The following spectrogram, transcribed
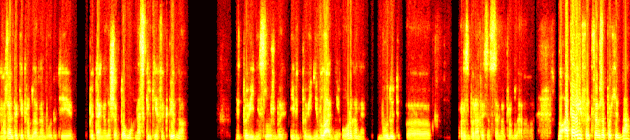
на жаль, такі проблеми будуть. І питання лише в тому, наскільки ефективно відповідні служби і відповідні владні органи будуть е, розбиратися з цими проблемами. Ну а тарифи це вже похідна.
